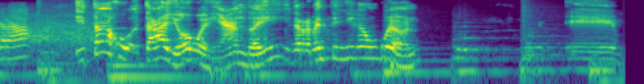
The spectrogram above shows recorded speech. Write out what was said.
crack. Y estaba, estaba yo hueveando ahí y de repente llega un hueón. Eh,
